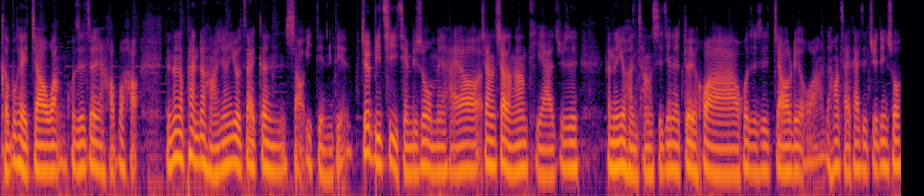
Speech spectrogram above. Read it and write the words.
可不可以交往，或者是这人好不好的那个判断，好像又再更少一点点。就比起以前，比如说我们还要像校长刚刚提啊，就是可能有很长时间的对话啊，或者是交流啊，然后才开始决定说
